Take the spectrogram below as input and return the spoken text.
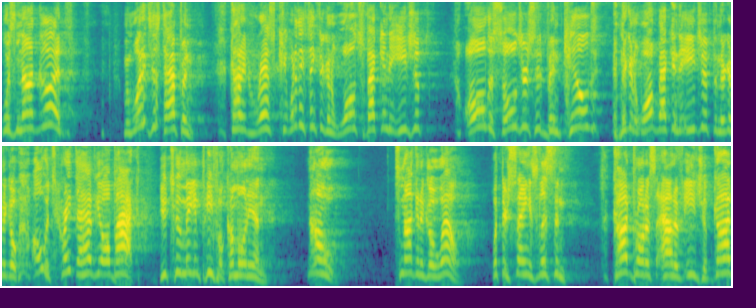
was not good. I mean, what had just happened? God had rescued. What do they think they're going to waltz back into Egypt? All the soldiers had been killed, and they're gonna walk back into Egypt and they're gonna go, Oh, it's great to have you all back. You two million people, come on in. No, it's not gonna go well. What they're saying is listen, God brought us out of Egypt. God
